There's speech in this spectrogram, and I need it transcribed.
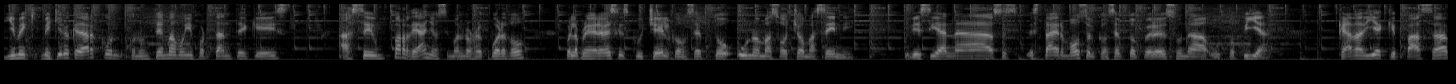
Yo me, quiero quedar con, con, un tema muy importante que es hace un par de años, si mal no recuerdo, fue la primera vez que escuché el concepto 1 más 8 más n. Y decían, ah, está hermoso el concepto, pero es una utopía cada día que pasa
